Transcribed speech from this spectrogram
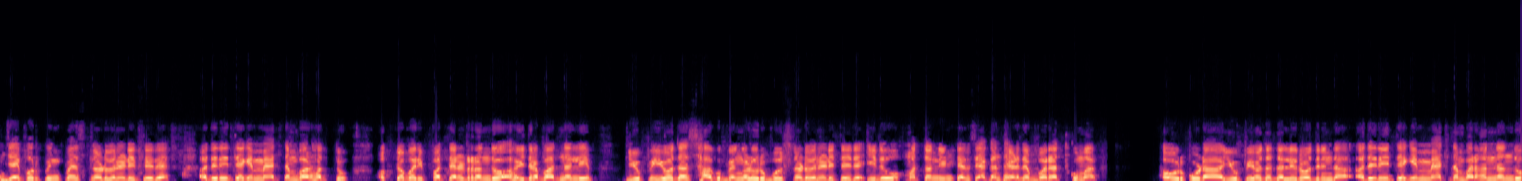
ಜೈಪುರ್ ಪಿಂಕ್ ಪೆನ್ಸ್ ನಡುವೆ ನಡೀತಾ ಇದೆ. ಅದೇ ರೀತಿಯಾಗಿ ಮ್ಯಾಚ್ ನಂಬರ್ ಹತ್ತು, ಅಕ್ಟೋಬರ್ ಇಪ್ಪತ್ತೆರಡರಂದು ಹೈದರಾಬಾದ್ನಲ್ಲಿ ಯು ಪಿ ಯೋಧಾಸ್ ಹಾಗೂ ಬೆಂಗಳೂರು ಬುಲ್ಸ್ ನಡುವೆ ನಡೀತಾ ಇದೆ. ಇದು ಮತ್ತೊಂದು ಇಂಟೆನ್ಸ್ ಯಾಕಂತ ಹೇಳಿದ್ರೆ ಭರತ್ ಕುಮಾರ್ ಅವರು ಕೂಡ ಯು ಪಿ ಯೋಧದಲ್ಲಿರೋದ್ರಿಂದ. ಅದೇ ರೀತಿಯಾಗಿ ಮ್ಯಾಚ್ ನಂಬರ್ ಹನ್ನೊಂದು,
